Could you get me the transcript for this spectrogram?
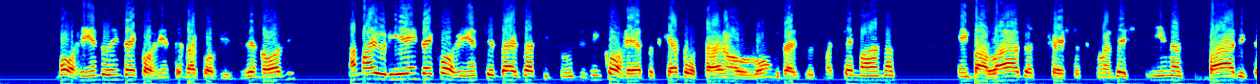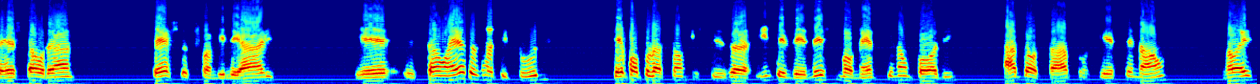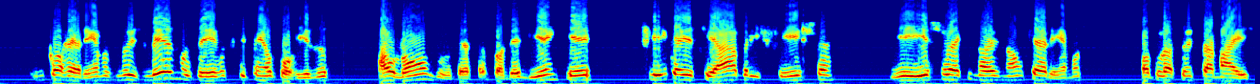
morrendo em decorrência da Covid-19, a maioria em decorrência das atitudes incorretas que adotaram ao longo das últimas semanas, em baladas, festas clandestinas, bares, restaurantes, festas familiares. São essas atitudes que a população precisa entender nesse momento que não pode adotar, porque senão nós incorreremos nos mesmos erros que têm ocorrido ao longo dessa pandemia, em que fica esse abre e fecha, e isso é que nós não queremos. A população está mais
